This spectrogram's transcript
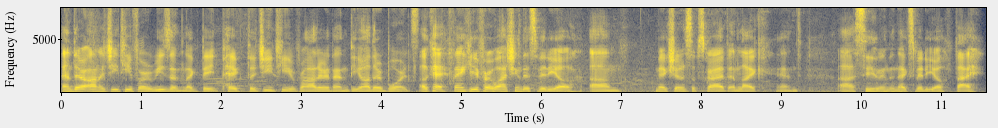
and they're on a GT for a reason. Like they picked the GT rather than the other boards. Okay, thank you for watching this video. Um, make sure to subscribe and like, and uh, see you in the next video. Bye.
